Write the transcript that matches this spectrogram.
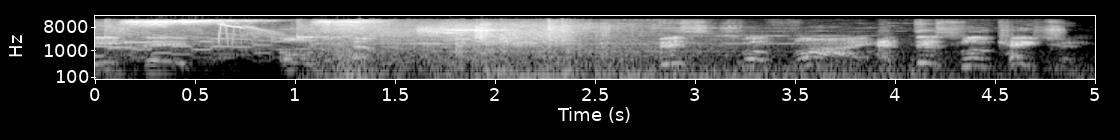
East Asia, Old Heaven. Fists will fly at this location.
